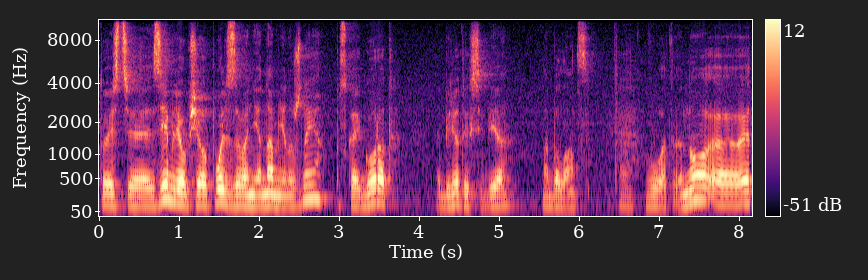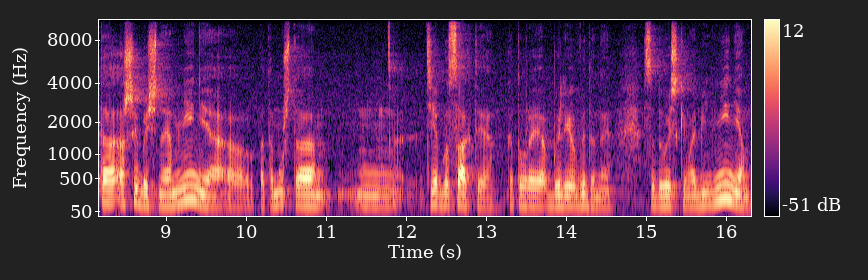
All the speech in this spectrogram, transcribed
То есть э, земли общего пользования нам не нужны, пускай город берет их себе на баланс. Вот. Но э, это ошибочное мнение, э, потому что те госакты, которые были выданы садоводческим объединением,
